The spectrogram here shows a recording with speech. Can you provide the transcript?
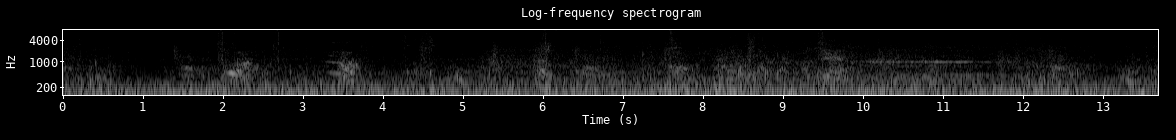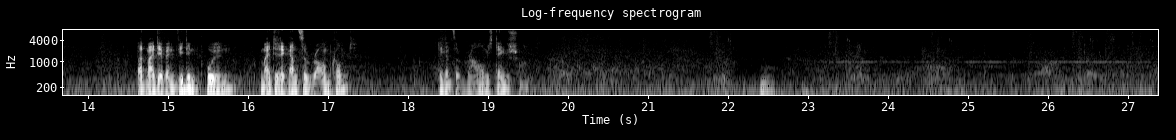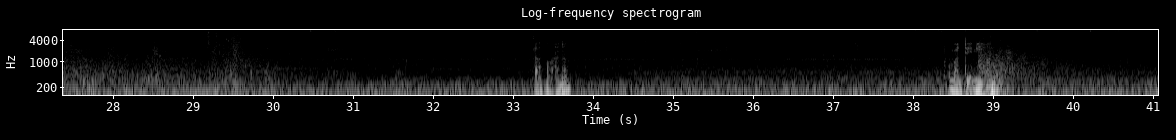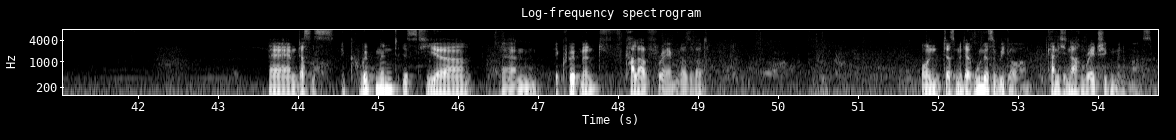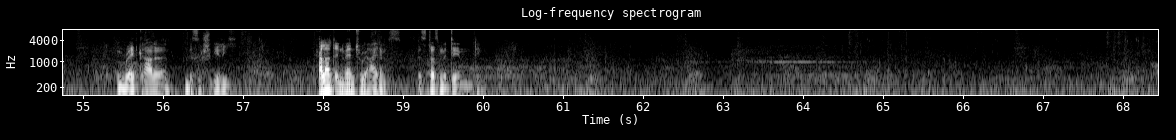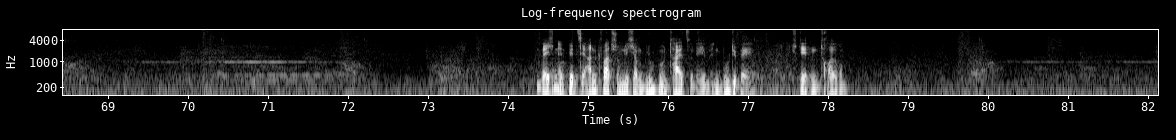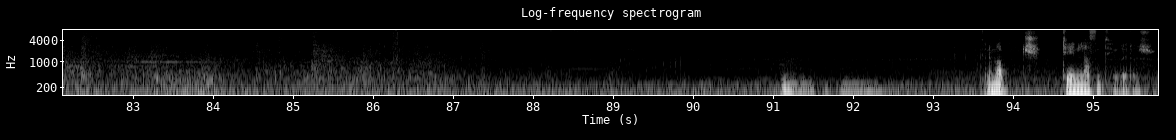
Was meint ihr, wenn wir den pullen, meint ihr, der ganze Raum kommt? Der ganze Raum? Ich denke schon. Da ist noch einer. Guck mal den hier ran. Ähm, das ist Equipment, ist hier ähm, Equipment Color Frame oder sowas. Und das mit der Rune ist ein Weak Aura. Kann ich dir nach dem Raid schicken, wenn du magst. Im Raid gerade ein bisschen schwierig. Colored Inventory Items ist das mit dem Ding. Welchen NPC anquatschen, um nicht am Bluten und teilzunehmen? In Booty Bay steht ein Troll rum. Kann immer stehen lassen, theoretisch.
